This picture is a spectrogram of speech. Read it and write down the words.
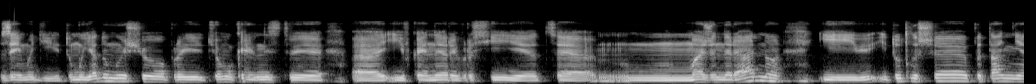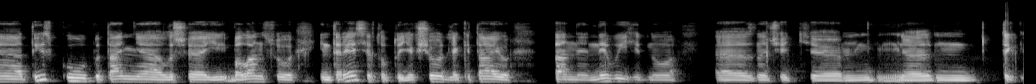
взаємодії. Тому я думаю, що при цьому керівництві е, і в КНР, і в Росії це майже нереально, і, і тут лише питання тиску, питання лише і балансу інтересів. Тобто, якщо для Китаю стане невигідно, е, значить, е, м, е, м, так.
